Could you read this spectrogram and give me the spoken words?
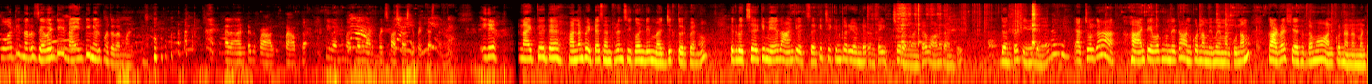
ఫోర్టీన్ తర్వాత సెవెంటీన్ నైన్టీన్ వెళ్ళిపోతుంది అనమాట అలా అంటది పాప ఇవన్నీ బట్టలు మడత పెట్టి ఫాస్ట్ ఫాస్ట్గా పెట్టేస్తాను. ఇది నైట్కి అయితే అన్నం పెట్టేసాను ఫ్రెండ్స్ ఇగోండి మజ్జిగ తొరిపాను. ఇక్కడ వచ్చేసరికి మీద ఆంటీ వచ్చేసరికి చికెన్ కర్రీ వండారంట ఇచ్చారనమాట ఓనర్ ఆంటీ. దాంతో తినడమే. యాక్చువల్గా ఆంటీ ఇవ్వకముందు అయితే అనుకున్నాం మేము ఏమనుకున్నాము కర్డ్ రైస్ చేసేద్దాము అనుకున్నాను అనమాట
